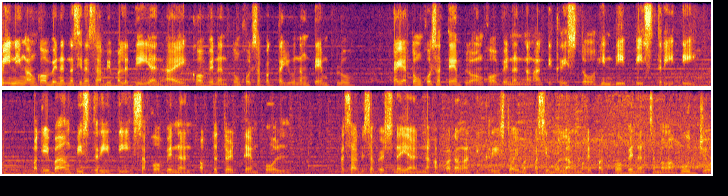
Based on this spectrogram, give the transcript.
Meaning, ang covenant na sinasabi pala diyan ay covenant tungkol sa pagtayo ng templo. Kaya tungkol sa templo ang covenant ng Antikristo, hindi peace treaty. Mag-iba ang peace treaty sa covenant of the third temple. At sabi sa verse na yan na kapag ang Antikristo ay magpasimulang makipag-covenant sa mga Hudyo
